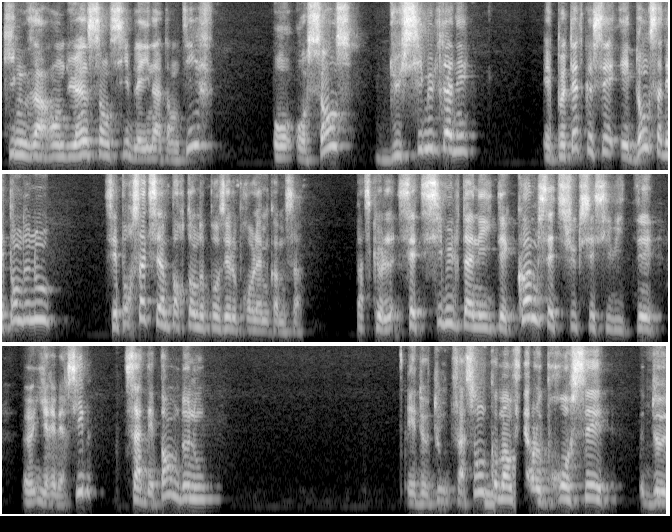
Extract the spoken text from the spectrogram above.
qui nous a rendus insensibles et inattentifs au, au sens du simultané. Et peut-être que c'est. Et donc, ça dépend de nous. C'est pour ça que c'est important de poser le problème comme ça. Parce que cette simultanéité, comme cette successivité euh, irréversible, ça dépend de nous. Et de toute façon, comment faire le procès de,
